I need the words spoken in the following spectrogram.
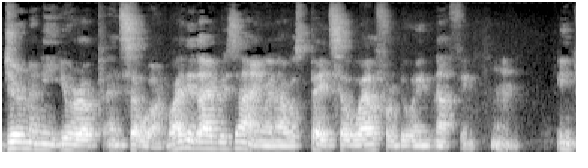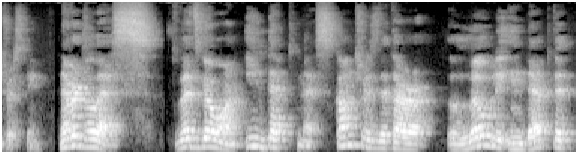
Germany, Europe, and so on. Why did I resign when I was paid so well for doing nothing? Hmm, interesting. Nevertheless, let's go on. Indebtedness. Countries that are lowly indebted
